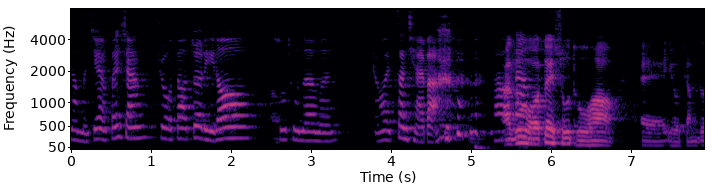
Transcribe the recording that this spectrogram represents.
那我们今天的分享就到这里喽。属土的们，赶快站起来吧。啊，如果对殊途哈，呃，有讲的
